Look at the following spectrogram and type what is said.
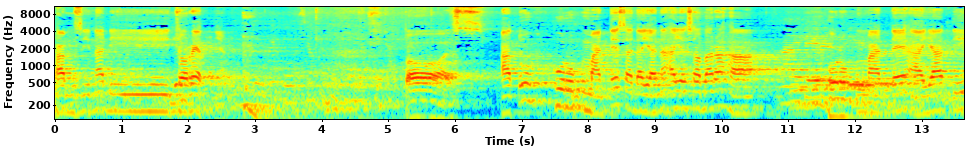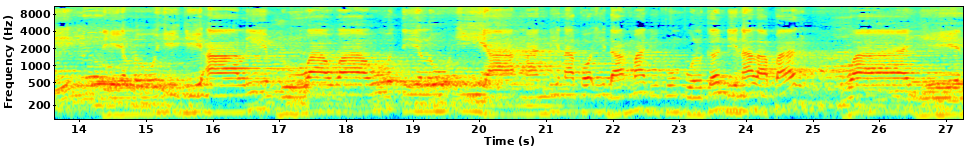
hamzina dicoretnya. Tos. Atuh huruf mad sadayana ayat sabaraha? Huruf mad teh ayati tilu hiji alif dua wawu tilu iya. Mandina idah mah dikumpulkan dina lapan wayin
